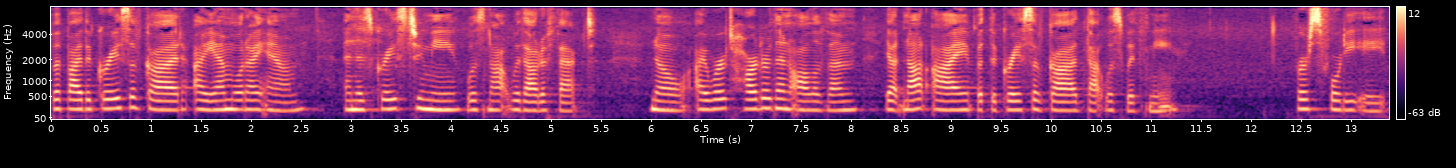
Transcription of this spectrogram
But by the grace of God, I am what I am, and his grace to me was not without effect. No, I worked harder than all of them, yet not I, but the grace of God that was with me. Verse 48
